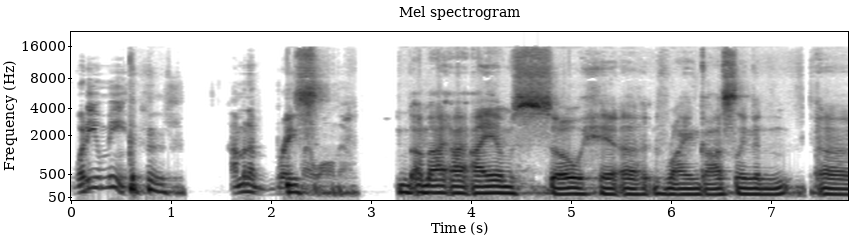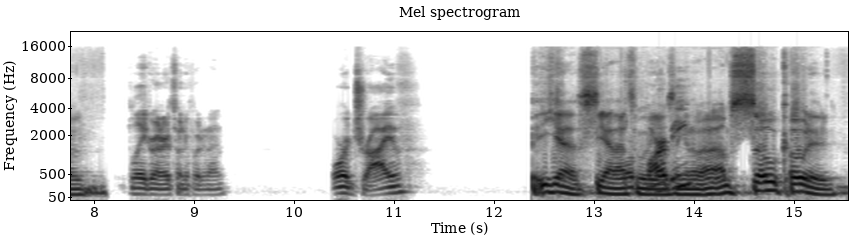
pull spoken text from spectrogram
What do you mean? I'm gonna break He's- my wall now. Um, I, I I am so hit uh, Ryan Gosling and uh Blade Runner 2049 or Drive. yes yeah that's Or what I was thinking of. I'm so coded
